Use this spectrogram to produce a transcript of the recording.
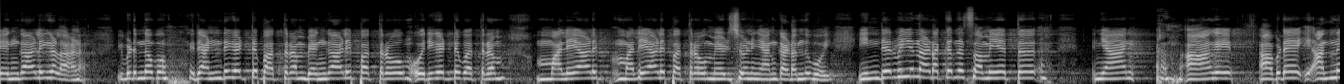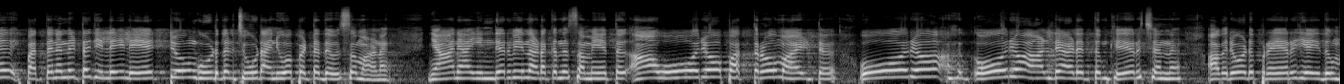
ബംഗാളികളാണ്. ഇവിടുന്ന് രണ്ട് കെട്ട് പത്രം ബംഗാളി പത്രവും ഒരു കെട്ട് പത്രം മലയാളി മലയാളി പത്രവും മേടിച്ചുകൊണ്ട് ഞാൻ കടന്നുപോയി. ഇന്റർവ്യൂ നടക്കുന്ന സമയത്ത് ഞാൻ ആകെ അവിടെ അന്ന് പത്തനംതിട്ട ജില്ലയിൽ ഏറ്റവും കൂടുതൽ ചൂട് അനുഭവപ്പെട്ട ദിവസമാണ്. ഞാൻ ആ ഇന്റർവ്യൂ നടക്കുന്ന സമയത്ത് ആ ഓരോ പത്രവുമായിട്ട് ഓരോ ഓരോ ആളുടെ അടുത്തും കയറി ചെന്ന് അവരോട് പ്രെയർ ചെയ്തും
